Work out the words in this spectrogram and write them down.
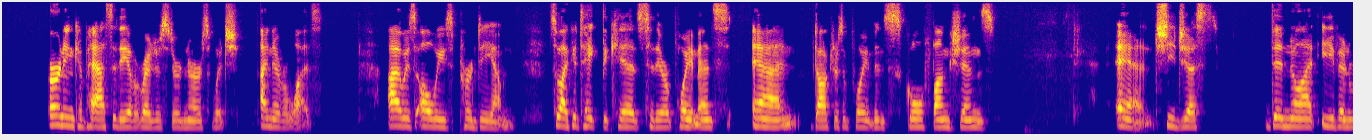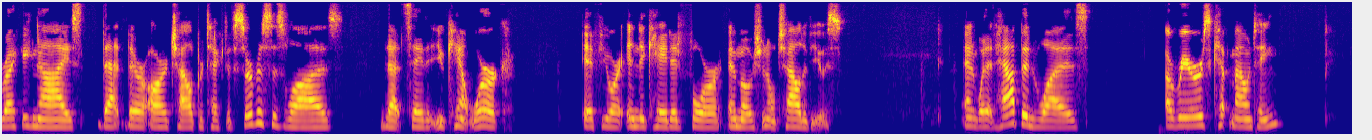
earning capacity of a registered nurse, which I never was. I was always per diem. So I could take the kids to their appointments and doctor's appointments, school functions. And she just did not even recognize that there are child protective services laws that say that you can't work if you're indicated for emotional child abuse. And what had happened was arrears kept mounting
